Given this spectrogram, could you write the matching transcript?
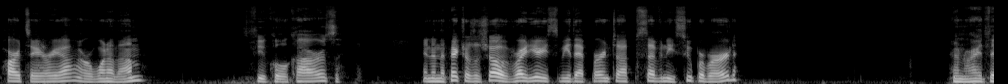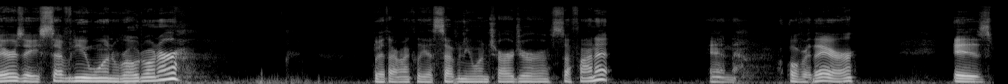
parts area, or one of them. A few cool cars. And in the pictures will show, right here used to be that burnt up 70 Superbird. And right there's a 71 Roadrunner with ironically a 71 Charger stuff on it. And over there is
